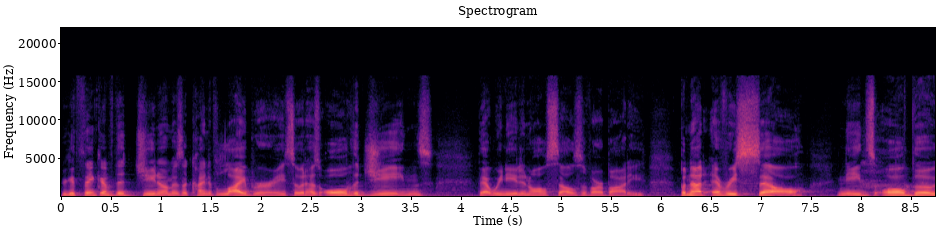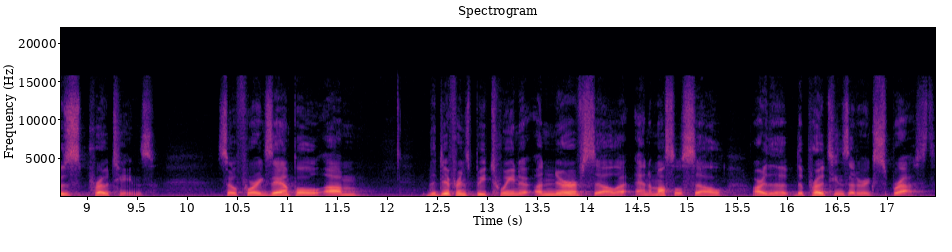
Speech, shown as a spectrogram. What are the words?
you could think of the genome as a kind of library. So it has all the genes that we need in all cells of our body. But not every cell needs all those proteins. So for example, um, the difference between a, nerve cell and a muscle cell are the, the proteins that are expressed.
